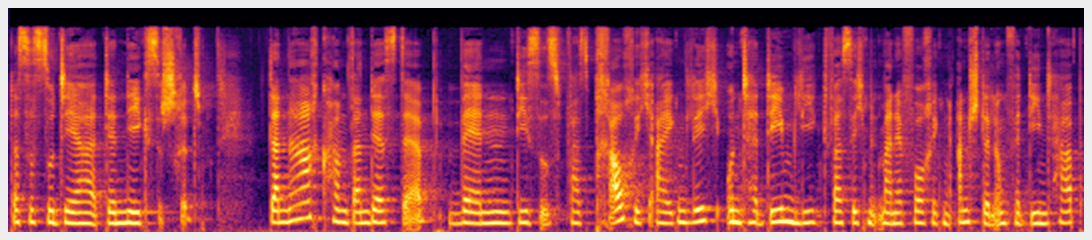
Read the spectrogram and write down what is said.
Das ist so der, der nächste Schritt. Danach kommt dann der Step, wenn dieses, was brauche ich eigentlich, unter dem liegt, was ich mit meiner vorigen Anstellung verdient habe,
